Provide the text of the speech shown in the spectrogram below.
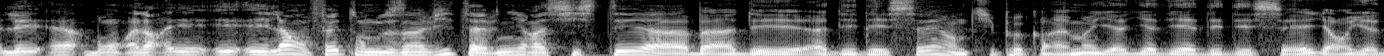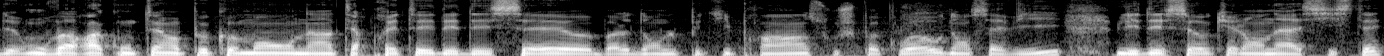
les, euh, bon alors et, et- et là en fait, on nous invite à venir assister à, bah, des, à des décès un petit peu quand même. hein. Il y a, il y a des, des décès. Il y a, il y a des- on va raconter un peu comment on a interprété des décès euh, bah, dans Le Petit Prince ou je sais pas quoi ou dans sa vie, les décès auxquels on a assisté.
